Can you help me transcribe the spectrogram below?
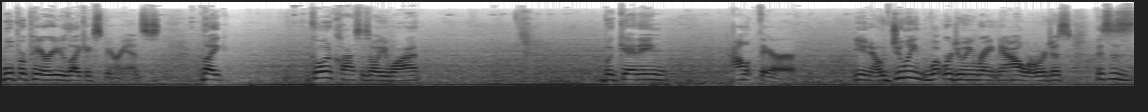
will prepare you like experience. Like, go to classes all you want, but getting out there, you know, doing what we're doing right now, where we're just, this is.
